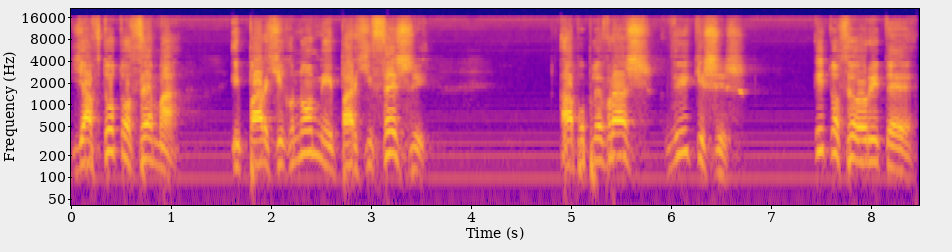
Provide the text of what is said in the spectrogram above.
Γι' αυτό το θέμα υπάρχει γνώμη, υπάρχει θέση από πλευράς διοίκησης ή το θεωρείτε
